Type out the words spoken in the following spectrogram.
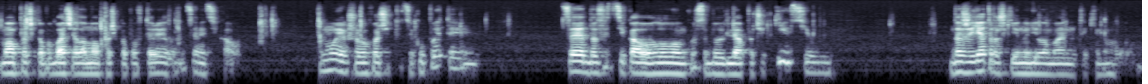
Мавпочка побачила, мавпочка повторила. Ну, це не цікаво. Тому, якщо ви хочете це купити, це досить цікава головоломка особливо для початківців. Навіть я трошки іноді ламаю над такими головами.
